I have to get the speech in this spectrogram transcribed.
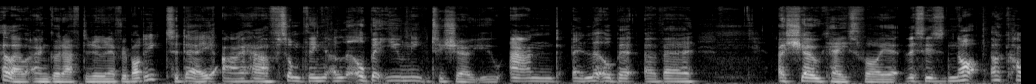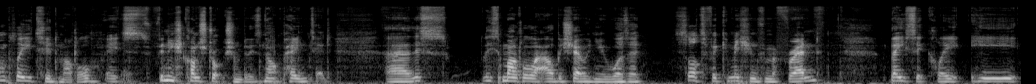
Hello and good afternoon everybody. Today I have something a little bit unique to show you and a little bit of a, a showcase for you. This is not a completed model, it's finished construction but it's not painted. Uh, this, this model that I'll be showing you was a sort of a commission from a friend. Basically he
